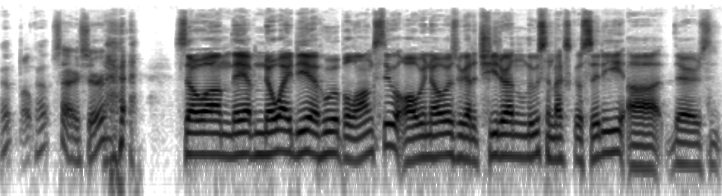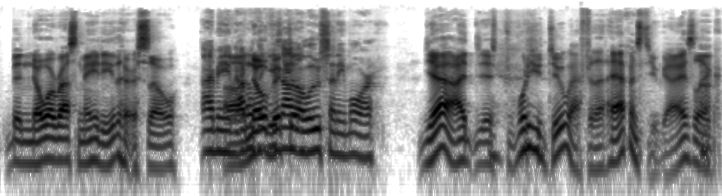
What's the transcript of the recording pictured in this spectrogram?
Oh, sorry, sir. So um, they have no idea who it belongs to. All we know is we got a cheater on the loose in Mexico City. Uh, there's been no arrest made either. So I mean, Uh, I don't no think he's on the loose anymore. yeah, I, just- what do you do after that happens to you guys? Like,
